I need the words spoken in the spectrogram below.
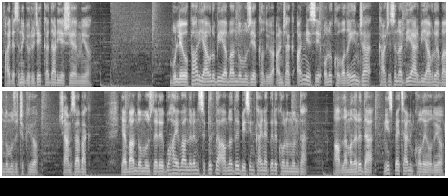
faydasını görecek kadar yaşayamıyor. Bu leopar yavru bir yaban domuzu yakalıyor ancak annesi onu kovalayınca karşısına diğer bir yavru yaban domuzu çıkıyor. Şansa bak. Yaban domuzları bu hayvanların sıklıkla avladığı besin kaynakları konumunda. Avlamaları da nispeten kolay oluyor.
